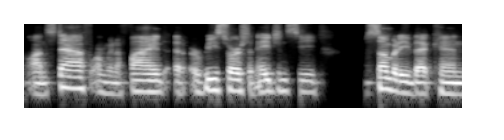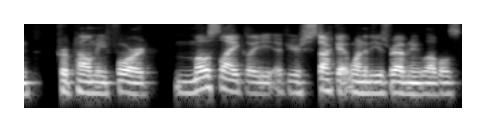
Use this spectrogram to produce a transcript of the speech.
on staff, or I'm going to find a resource, an agency, somebody that can propel me forward. Most likely, if you're stuck at one of these revenue levels,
